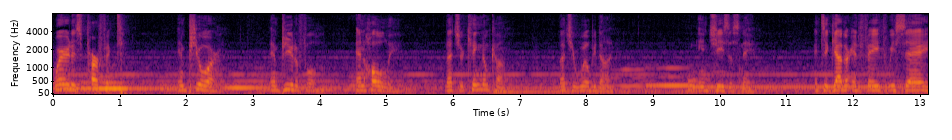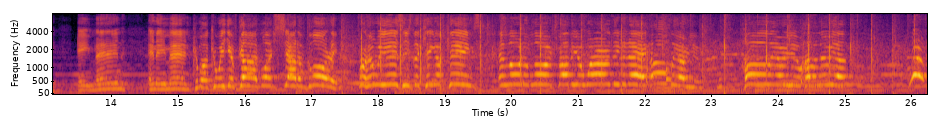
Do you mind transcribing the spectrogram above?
where it is perfect and pure and beautiful and holy. Let your kingdom come. Let your will be done. In Jesus' name. And together in faith we say, Amen and amen. Come on, can we give God one shout of glory for who He is? He's the King of kings and Lord of lords. Father, you're worthy today. Holy are you. Holy are you. Hallelujah. Woo!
